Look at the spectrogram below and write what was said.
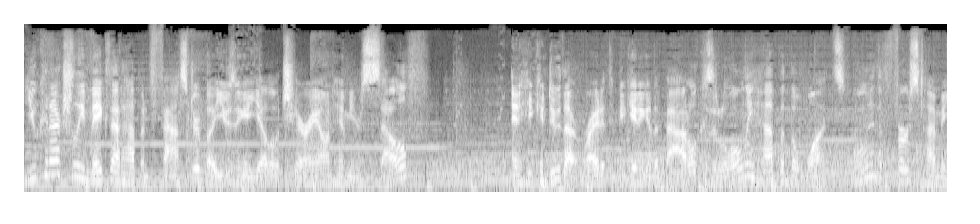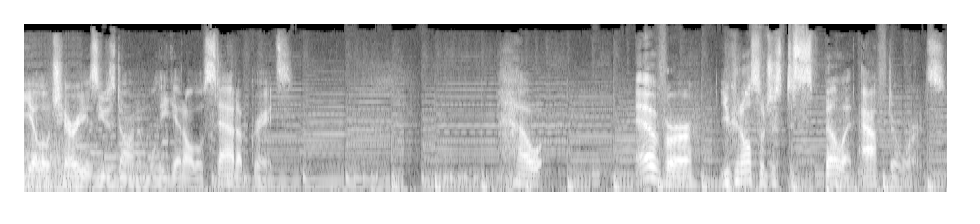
you can actually make that happen faster by using a yellow cherry on him yourself. And he can do that right at the beginning of the battle, because it'll only happen the once. Only the first time a yellow cherry is used on him will he get all those stat upgrades. However, you can also just dispel it afterwards.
